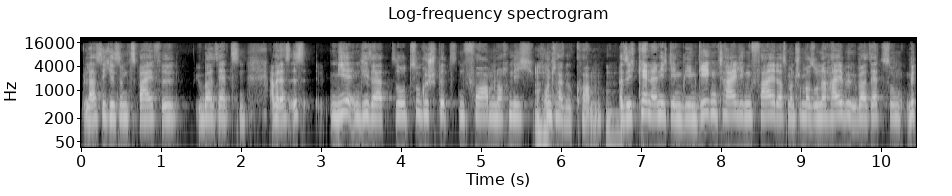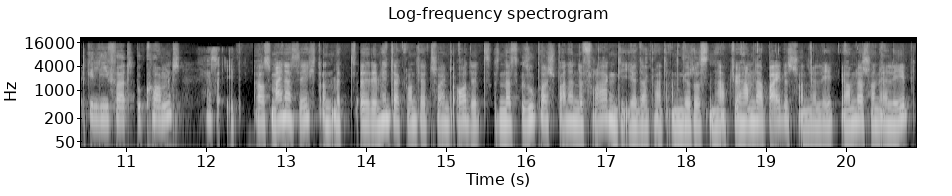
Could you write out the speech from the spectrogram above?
lasse ich es im Zweifel übersetzen. Aber das ist mir in dieser so zugespitzten Form noch nicht mhm. untergekommen. Mhm. Also ich kenne eigentlich den, den gegenteiligen Fall, dass man schon mal so eine halbe Übersetzung mitgeliefert bekommt. Also aus meiner Sicht und mit äh, dem Hintergrund der Joint Audits sind das super spannende Fragen, die ihr da gerade angerissen habt. Wir haben da beides schon erlebt. Wir haben da schon erlebt,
